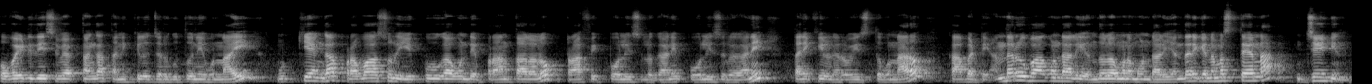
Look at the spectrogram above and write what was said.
కువైట్ దేశవ్యాప్తంగా తనిఖీలు జరుగుతూనే ఉన్నాయి. ముఖ్యంగా ప్రవాసులు ఎక్కువగా ఉండే ప్రాంతాలలో ట్రాఫిక్ పోలీసులు కానీ పోలీసులు కానీ తనిఖీలు నిర్వహిస్తూ ఉన్నారు. కాబట్టి అందరూ బాగుండాలి అందులో మనం ఉండాలి. అందరికీ నమస్తే అన్న. జై హింద్.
